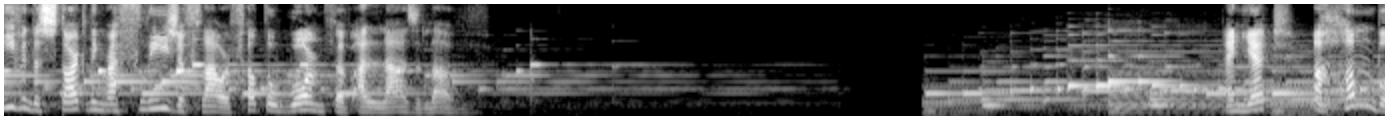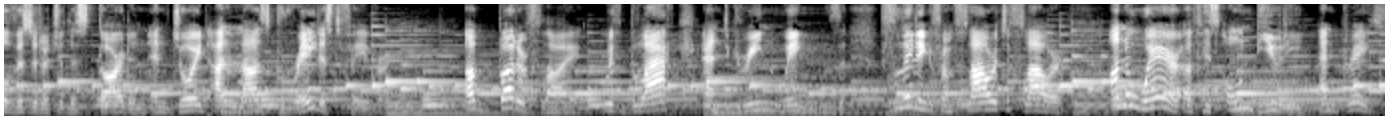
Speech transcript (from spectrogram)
Even the startling Rafflesia flower felt the warmth of Allah's love. And yet, a humble visitor to this garden enjoyed Allah's greatest favor. A butterfly with black and green wings, flitting from flower to flower, unaware of his own beauty and grace.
